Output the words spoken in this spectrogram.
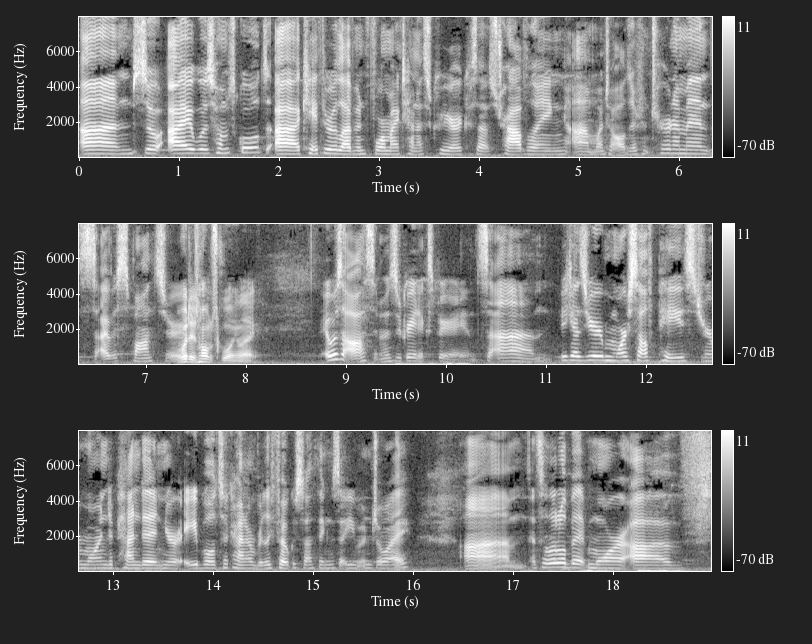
Um, so I was homeschooled uh, K through 11 for my tennis career because I was traveling, um, went to all different tournaments. I was sponsored. What is homeschooling like? It was awesome. It was a great experience um, because you're more self-paced, you're more independent, you're able to kind of really focus on things that you enjoy. Um, it's a little bit more of,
